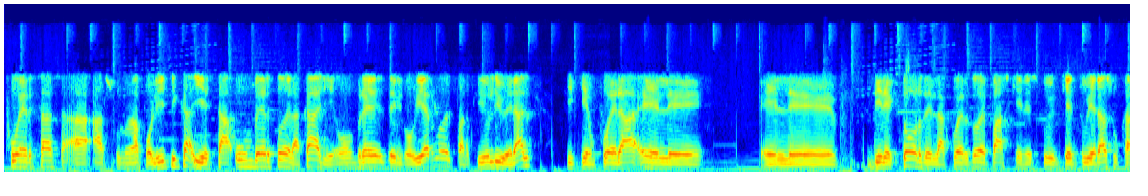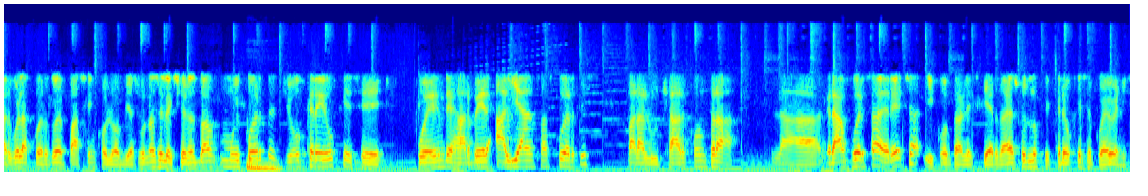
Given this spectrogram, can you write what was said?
fuerzas a, a su nueva política. Y está Humberto de la Calle, hombre del gobierno del Partido Liberal y quien fuera el... el eh, director del acuerdo de paz, quien, quien tuviera a su cargo el acuerdo de paz en Colombia. Son unas elecciones muy fuertes. Yo creo que se pueden dejar ver alianzas fuertes para luchar contra la gran fuerza derecha y contra la izquierda. Eso es lo que creo que se puede venir.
